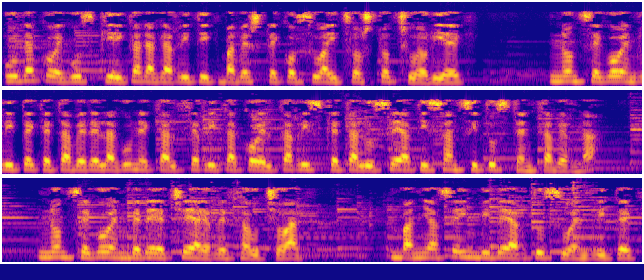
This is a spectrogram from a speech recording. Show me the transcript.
Udako eguzki ikaragarritik babesteko zuaitz ostotsu horiek. Non zegoen ripek eta bere lagunek alferrikako elkarrizketa luzeak izan zituzten taberna? Non zegoen bere etxea errezautxoak? Baina zein bide hartu zuen ripek?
